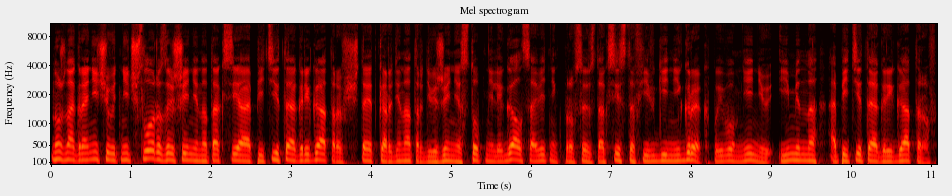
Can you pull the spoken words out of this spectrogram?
Нужно ограничивать не число разрешений на такси, а аппетиты агрегаторов, считает координатор движения «Стоп нелегал», советник профсоюза таксистов Евгений Грек. По его мнению, именно аппетиты агрегаторов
